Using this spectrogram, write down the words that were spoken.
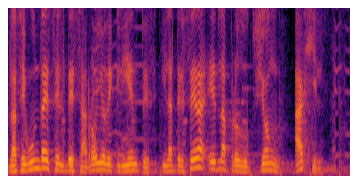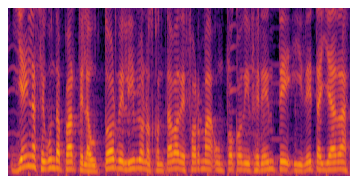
la segunda es el desarrollo de clientes y la tercera es la producción ágil. Ya en la segunda parte, el autor del libro nos contaba de forma un poco diferente y detallada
